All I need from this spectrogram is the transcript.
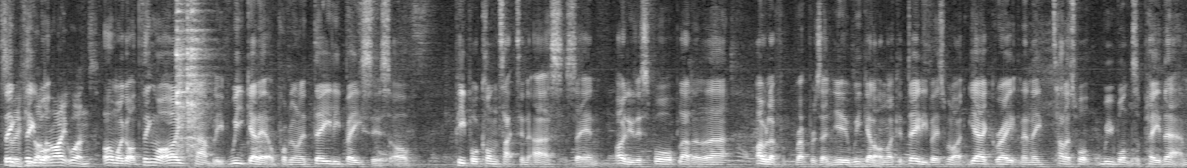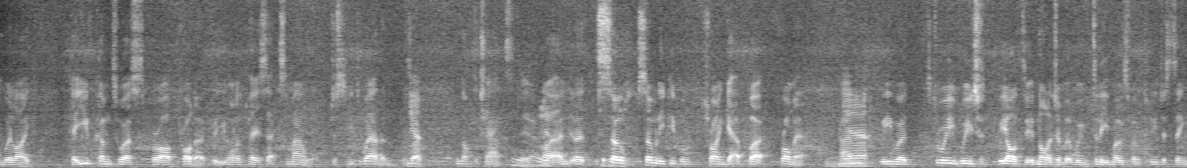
Think- so if you've got what- the right ones, Oh my god, thing what I can't believe, we get it probably on a daily basis of people contacting us saying, I do this sport, blah blah blah. I will represent you. We get it on like a daily basis. We're like, yeah, great. And then they tell us what we want to pay them. We're like, okay, you've come to us for our product, but you want to pay us X amount just for you to wear them. It's Yeah. like, not a chance. Yeah. Like, and uh, so so many people try and get a buck from it. And Yeah. we were we we should we obviously acknowledge them, but we delete most of them. 'cause We just think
